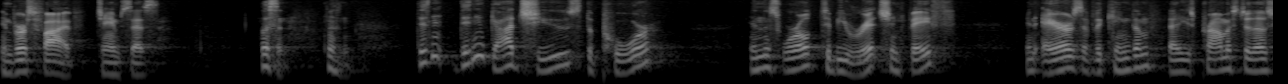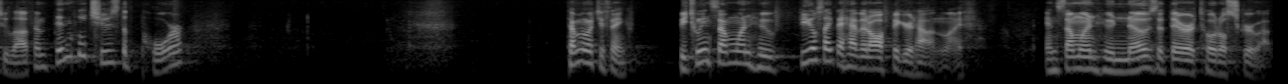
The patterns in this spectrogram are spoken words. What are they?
In verse 5, James says, Listen, listen. Didn't, didn't God choose the poor in this world to be rich in faith and heirs of the kingdom that He's promised to those who love Him? Didn't He choose the poor? Tell me what you think. Between someone who feels like they have it all figured out in life and someone who knows that they're a total screw up,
